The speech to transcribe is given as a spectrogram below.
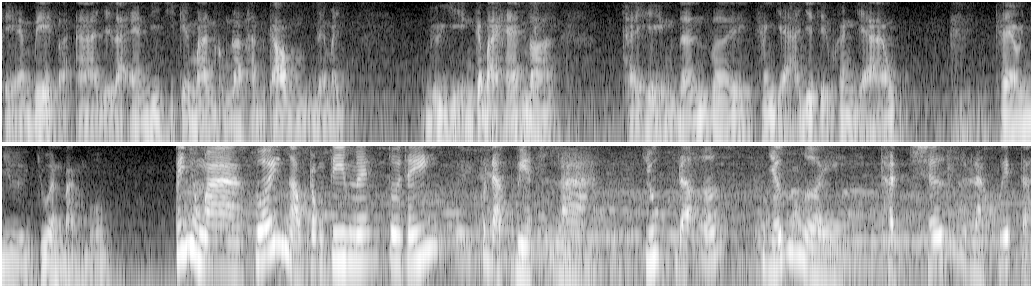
Thì em biết là à vậy là em với chị Kim Anh cũng đã thành công để mà biểu diễn cái bài hát đó, thể hiện đến với khán giả, giới thiệu khán giả theo như chú anh bằng muốn. Thế nhưng mà với ngọc trong tim ấy, tôi thấy có đặc biệt là giúp đỡ những người thật sự là khuyết tật.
